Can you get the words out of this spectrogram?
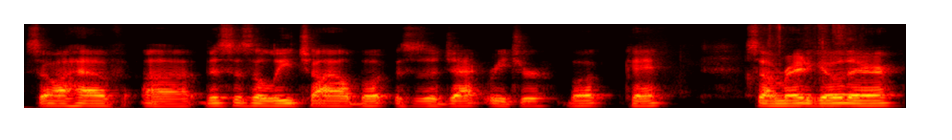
So I have, uh, this is a Lee Child book. This is a Jack Reacher book. Okay. So I'm ready to go there.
